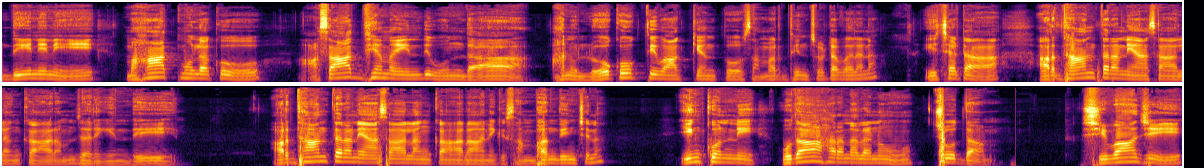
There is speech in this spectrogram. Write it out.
దీనిని మహాత్ములకు అసాధ్యమైంది ఉందా అను లోకోక్తి వాక్యంతో సమర్థించుట వలన ఇచట అర్ధాంతర న్యాసాలంకారం జరిగింది. అర్ధాంతర న్యాసాలంకారానికి సంబంధించిన ఇంకొన్ని ఉదాహరణలను చూద్దాం. శివాజీ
